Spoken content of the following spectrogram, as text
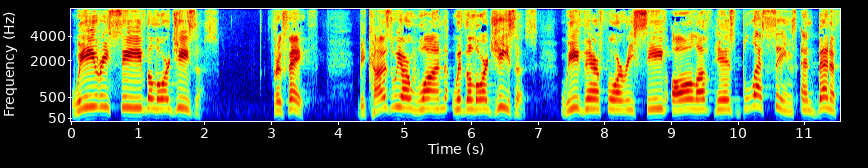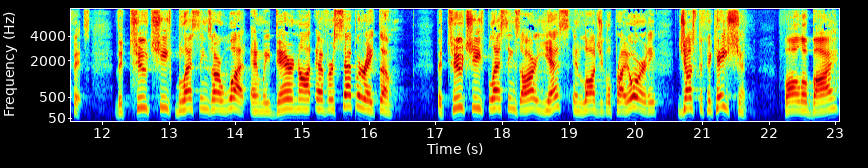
We receive the Lord Jesus through faith. Because we are one with the Lord Jesus, we therefore receive all of his blessings and benefits. The two chief blessings are what? And we dare not ever separate them. The two chief blessings are, yes, in logical priority, justification, followed by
